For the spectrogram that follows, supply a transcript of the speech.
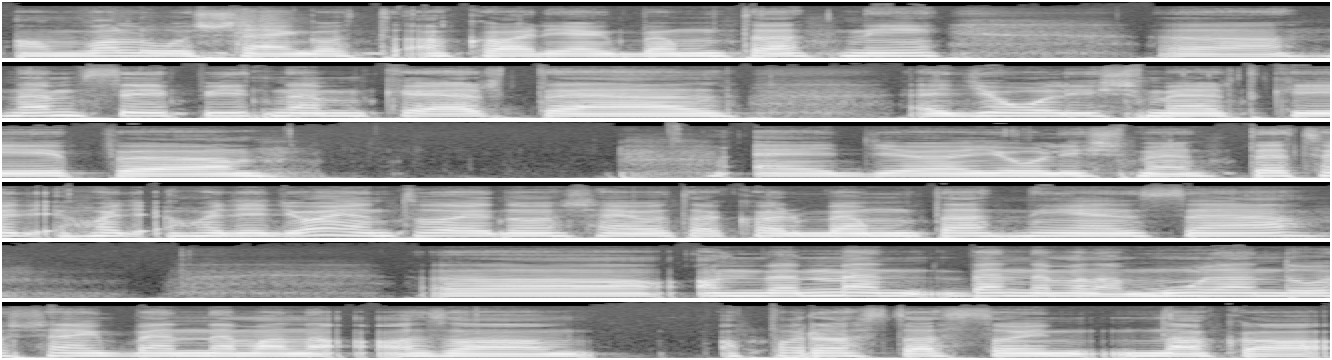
a valóságot akarják bemutatni, nem szépít, nem kertel, egy jól ismert kép, egy jól ismert, tehát hogy, hogy, hogy egy olyan tulajdonságot akar bemutatni ezzel, uh, amiben benne van a múlandóság, benne van az a, a parasztasszonynak a,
